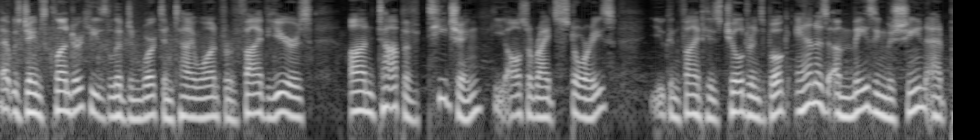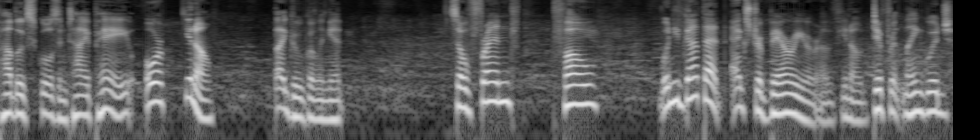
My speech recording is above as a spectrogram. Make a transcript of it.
That was James Clunder. He's lived and worked in Taiwan for five years. On top of teaching, he also writes stories. You can find his children's book, Anna's Amazing Machine, at public schools in Taipei, or, you know, by Googling it. So, friend, foe, when you've got that extra barrier of, you know, different language,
